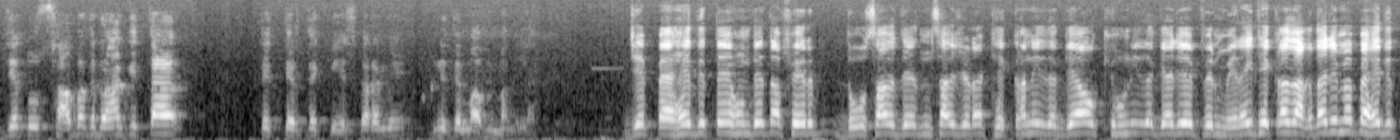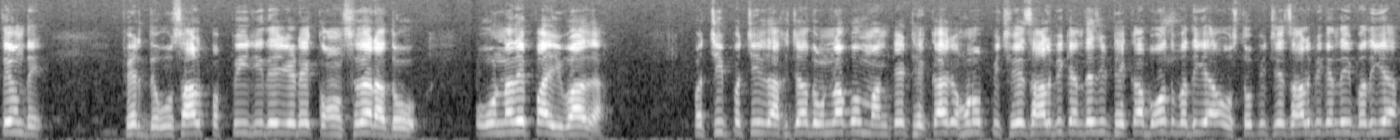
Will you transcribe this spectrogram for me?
ਜੇ ਤੂੰ ਸਾਬਤ ਨਾ ਕੀਤਾ ਤੇ ਤੇਰੇ ਤੇ ਕੇਸ ਕਰਾਂਗੇ ਨਹੀਂ ਤੇ ਮਾਫੀ ਮੰਗ ਲੈ। ਜੇ ਪੈਸੇ ਦਿੱਤੇ ਹੁੰਦੇ ਤਾਂ ਫਿਰ 2 ਸਾਲ ਤਿੰਨ ਸਾਲ ਜਿਹੜਾ ਠੇਕਾ ਨਹੀਂ ਲੱਗਿਆ ਉਹ ਕਿਉਂ ਨਹੀਂ ਲੱਗਿਆ? ਜੇ ਫਿਰ ਮੇਰਾ ਹੀ ਠੇਕਾ ਲੱਗਦਾ ਜੇ ਮੈਂ ਪੈਸੇ ਦਿੱਤੇ ਹੁੰਦੇ। ਫਿਰ 2 ਸਾਲ ਪੱਪੀ ਜੀ ਦੇ ਜਿਹੜੇ ਕਾਉਂਸਲਰ ਆ ਦੋ ਉਹ ਉਹਨਾਂ ਦੇ ਭਾਈਵਾਲ ਆ। 25 25 ਲੱਖ ਜਦ ਉਹਨਾਂ ਕੋਲ ਮੰਗ ਕੇ ਠੇਕਾ ਹੁਣ ਉਹ ਪਿਛਲੇ ਸਾਲ ਵੀ ਕਹਿੰਦੇ ਸੀ ਠੇਕਾ ਬਹੁਤ ਵਧੀਆ ਉਸ ਤੋਂ ਪਿਛਲੇ ਸਾਲ ਵੀ ਕਹਿੰਦੇ ਸੀ ਵਧੀਆ।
